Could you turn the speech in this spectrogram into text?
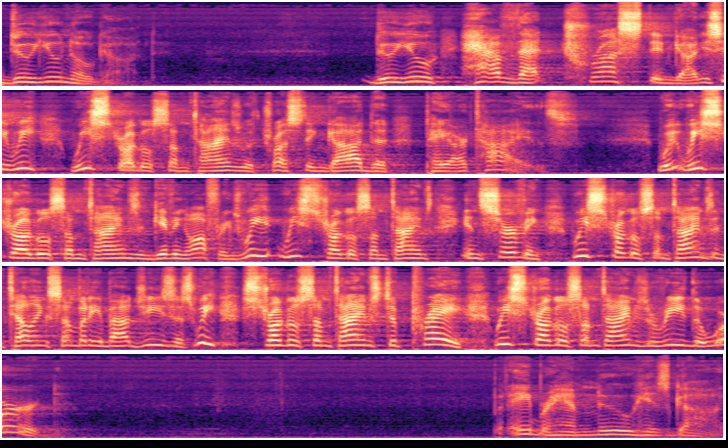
Do you know God? Do you have that trust in God? You see, we, we struggle sometimes with trusting God to pay our tithes. We, we struggle sometimes in giving offerings. We, we struggle sometimes in serving. We struggle sometimes in telling somebody about Jesus. We struggle sometimes to pray. We struggle sometimes to read the Word. But Abraham knew his God.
